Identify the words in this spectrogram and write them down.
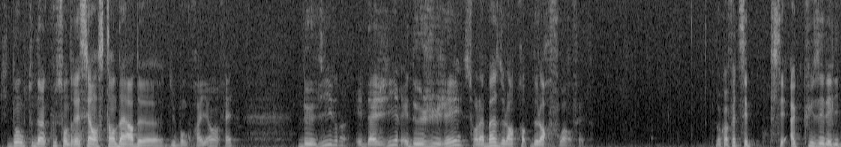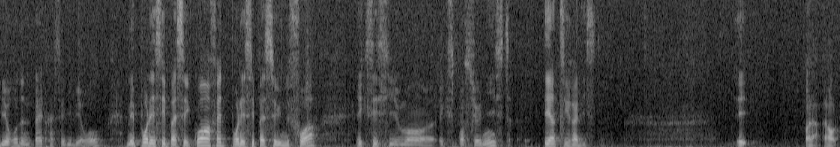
qui donc tout d'un coup sont dressés en standard du bon croyant en fait, de vivre et d'agir et de juger sur la base de leur, de leur foi en fait. Donc en fait, c'est accuser les libéraux de ne pas être assez libéraux. Mais pour laisser passer quoi en fait? Pour laisser passer une foi excessivement euh, expansionniste et intégraliste. Et voilà. Alors,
